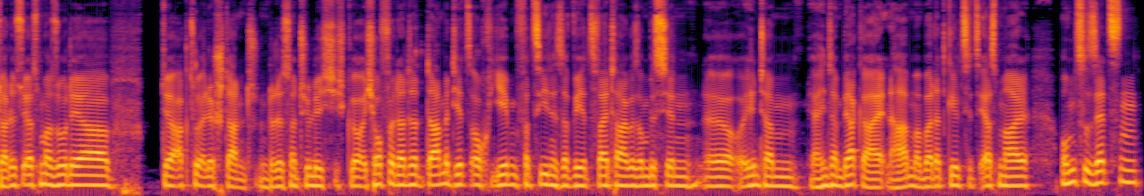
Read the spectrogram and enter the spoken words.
Das ist erstmal so der, der aktuelle Stand. Und das ist natürlich, ich, ich hoffe, dass das damit jetzt auch jedem verziehen ist, dass wir jetzt zwei Tage so ein bisschen äh, hinterm, ja, hinterm Berg gehalten haben. Aber das gilt es jetzt erstmal umzusetzen.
